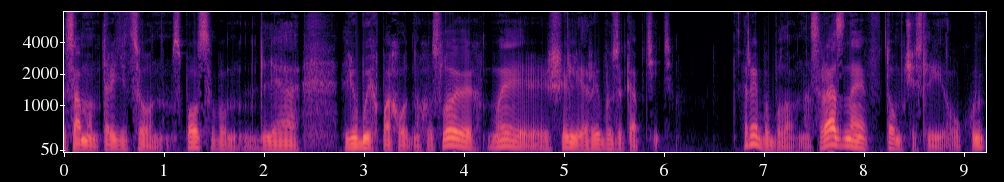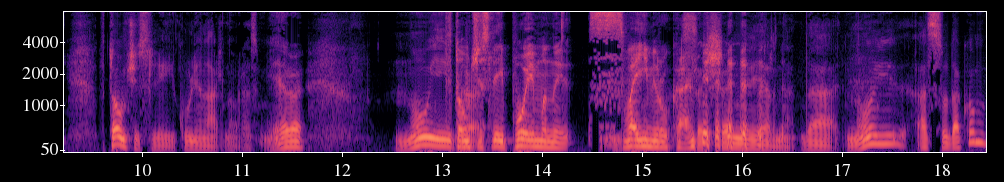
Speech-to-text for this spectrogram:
самым традиционным способом для любых походных условий. Мы решили рыбу закоптить. Рыба была у нас разная, в том числе и окунь, в том числе и кулинарного размера. Ну и, в том числе и пойманы своими руками. Совершенно верно, да. Ну и а с судаком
